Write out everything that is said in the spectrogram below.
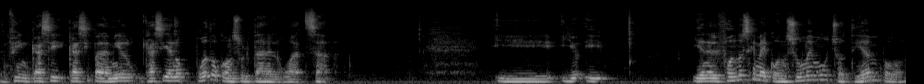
en fin, casi, casi para mí, el- casi ya no puedo consultar el WhatsApp. Y, y, y- y en el fondo es que me consume mucho tiempo.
